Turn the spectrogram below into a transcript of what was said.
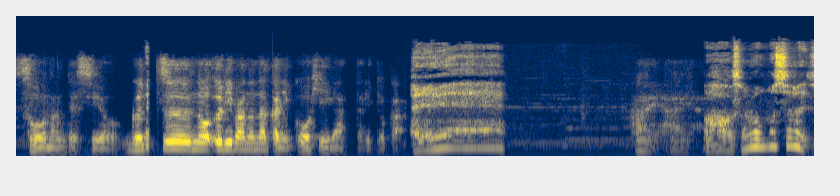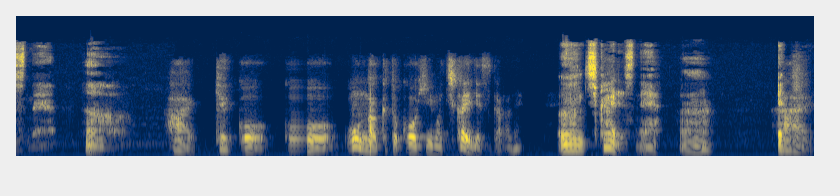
そうなんですよ。グッズの売り場の中にコーヒーがあったりとか。へえ。はいはいはい。ああ、それは面白いですね。うん。はい。結構、こう、音楽とコーヒーも近いですからね。うん、近いですね。うん。えはい。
